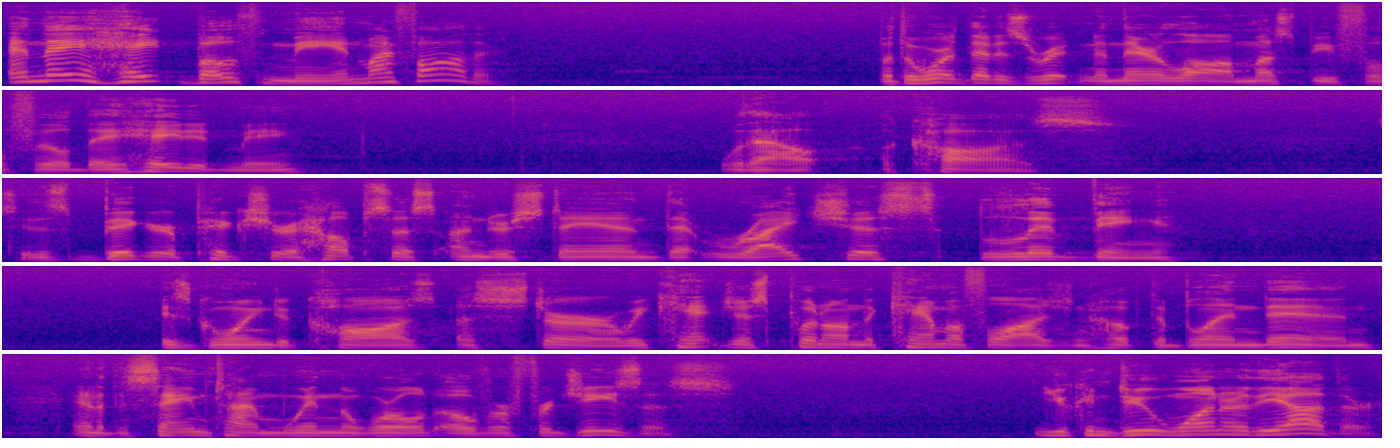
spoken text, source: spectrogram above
and they hate both me and my Father. But the word that is written in their law must be fulfilled. They hated me without a cause. See, this bigger picture helps us understand that righteous living is going to cause a stir. We can't just put on the camouflage and hope to blend in and at the same time win the world over for Jesus. You can do one or the other.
